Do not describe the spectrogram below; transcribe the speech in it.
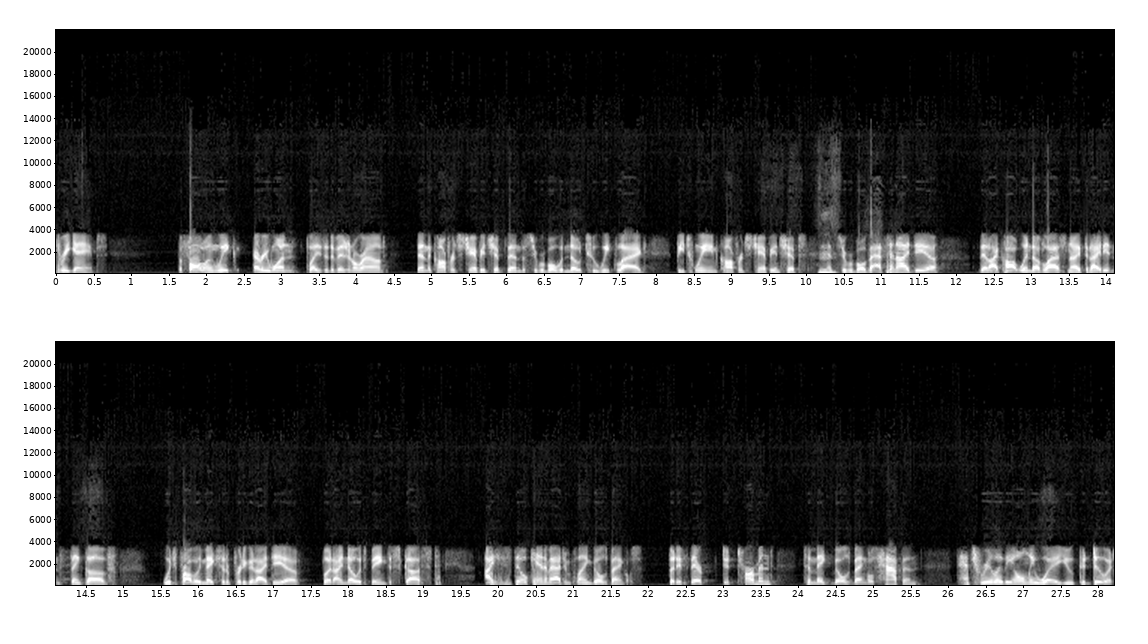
three games. The following week, everyone plays the divisional round, then the conference championship, then the Super Bowl with no two week lag between conference championships and hmm. Super Bowl. That's an idea that I caught wind of last night that I didn't think of, which probably makes it a pretty good idea, but I know it's being discussed. I still can't imagine playing Bills Bengals. But if they're determined to make Bills Bengals happen, that's really the only way you could do it,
